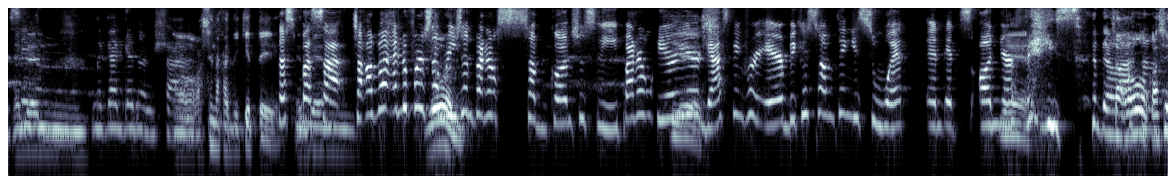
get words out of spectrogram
Kasi And then- nagaganon siya. Oo, kasi nakadikit eh. Tapos basa. then- Tsaka ba, ano for some Yun. reason, parang subconsciously, parang you're, you're Yes. gasping for air because something is wet and it's on your Yes. face. diba? Tsaka, oh, kasi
